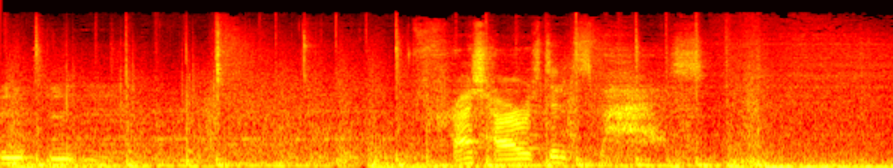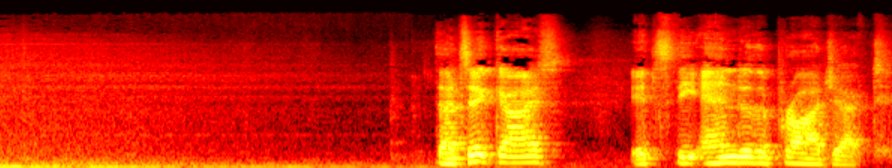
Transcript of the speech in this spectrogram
Mm-mm-mm. Fresh harvested spice. That's it, guys. It's the end of the project.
